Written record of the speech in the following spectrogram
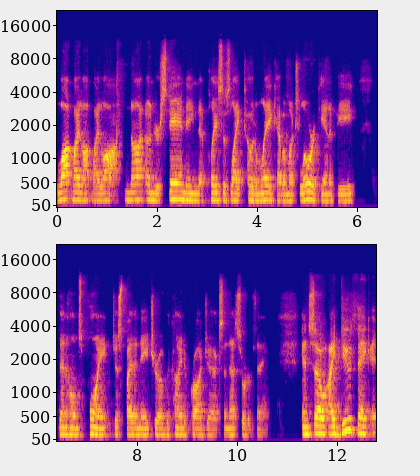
lot by lot by lot, not understanding that places like Totem Lake have a much lower canopy than Holmes Point just by the nature of the kind of projects and that sort of thing. And so I do think eh,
